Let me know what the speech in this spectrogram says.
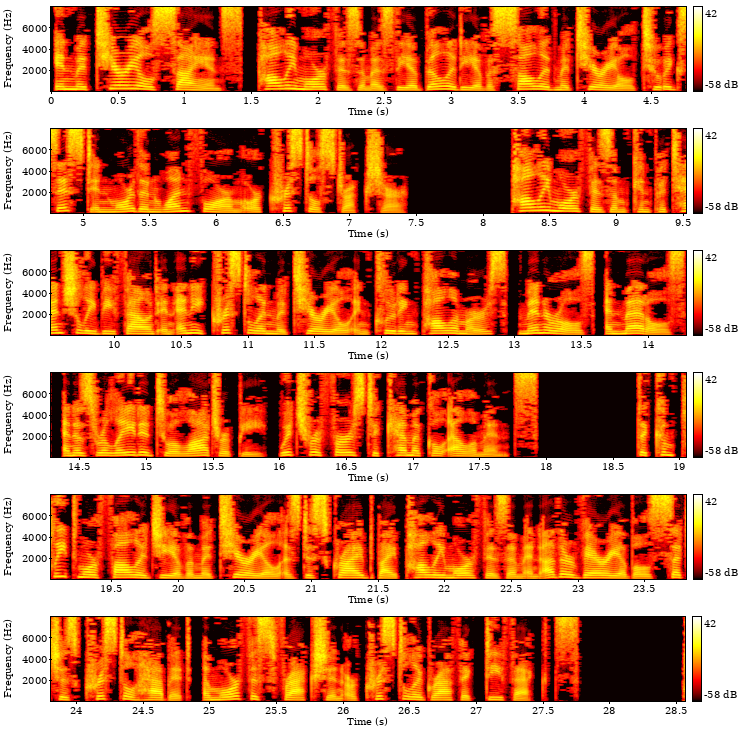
In materials science, polymorphism is the ability of a solid material to exist in more than one form or crystal structure. Polymorphism can potentially be found in any crystalline material including polymers, minerals, and metals, and is related to allotropy, which refers to chemical elements. The complete morphology of a material is described by polymorphism and other variables such as crystal habit, amorphous fraction or crystallographic defects.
